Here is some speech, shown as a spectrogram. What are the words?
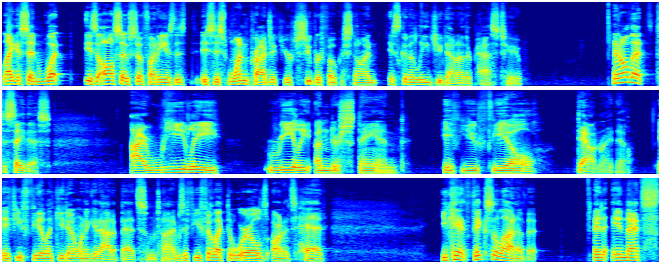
like I said, what is also so funny is this is this one project you're super focused on is going to lead you down other paths too. And all that to say this, I really, really understand if you feel down right now. If you feel like you don't want to get out of bed sometimes, if you feel like the world's on its head, you can't fix a lot of it. And and that's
